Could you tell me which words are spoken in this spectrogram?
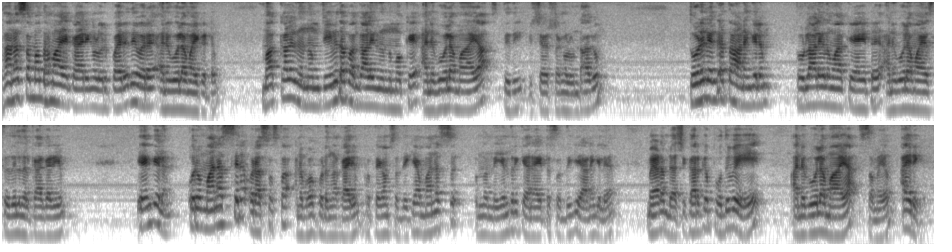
ധനസംബന്ധമായ കാര്യങ്ങൾ ഒരു പരിധി വരെ അനുകൂലമായി കിട്ടും. മക്കളിൽ നിന്നും ജീവിത പങ്കാളിയിൽ നിന്നുമൊക്കെ അനുകൂലമായ സ്ഥിതി വിശേഷങ്ങൾ ഉണ്ടാകും. തൊഴിൽ രംഗത്താണെങ്കിലും തൊഴിലാളികളുമൊക്കെ ആയിട്ട് അനുകൂലമായ സ്ഥിതിയിൽ നിൽക്കാൻ കഴിയും. എങ്കിലും ഒരു മനസ്സിന് ഒരു അസ്വസ്ഥ അനുഭവപ്പെടുന്ന കാര്യം പ്രത്യേകം ശ്രദ്ധിക്കുക. മനസ്സ് ഒന്ന് നിയന്ത്രിക്കാനായിട്ട് ശ്രദ്ധിക്കുകയാണെങ്കിൽ മേഡം രാശിക്കാർക്ക് പൊതുവേ അനുകൂലമായ സമയം ആയിരിക്കും.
